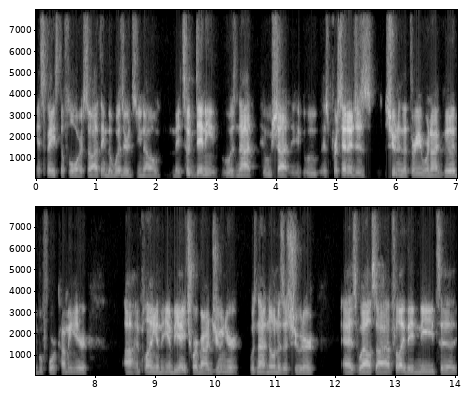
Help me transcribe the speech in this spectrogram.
and space the floor. So I think the Wizards, you know, they took Deni, who was not who shot who his percentages shooting the three were not good before coming here uh, and playing in the NBA. Troy Brown Jr. was not known as a shooter as well. So I feel like they need to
